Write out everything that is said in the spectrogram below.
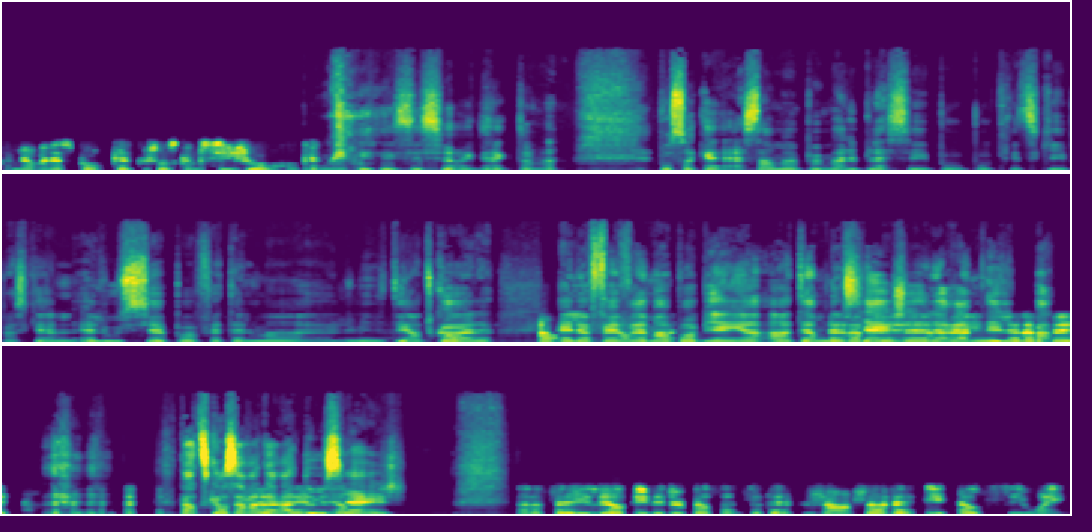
première ministre pour quelque chose comme six jours ou quelque Oui, c'est ça, exactement. Pour ça qu'elle semble un peu mal placée pour, pour critiquer, parce qu'elle elle aussi n'a pas fait tellement euh, l'humilité. En tout cas, elle, Non, elle a fait non. vraiment pas bien en, en termes de fait- sièges. Elle, a fait- ramené le par- Parti conservateur à deux sièges. Elle a fait élire, et les deux personnes, c'était Jean Charest et Elsie Wayne.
